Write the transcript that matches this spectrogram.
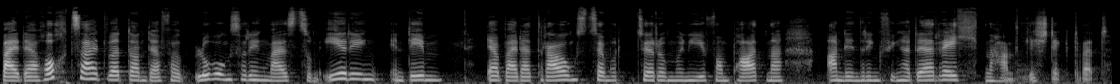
bei der Hochzeit wird dann der Verlobungsring meist zum Ehering, indem er bei der Trauungszeremonie vom Partner an den Ringfinger der rechten Hand gesteckt wird.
